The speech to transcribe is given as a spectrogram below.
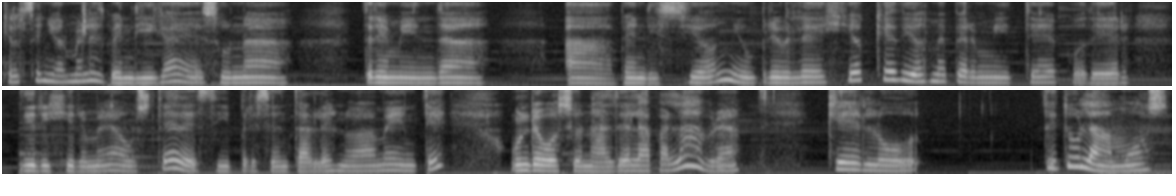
Que el Señor me les bendiga. Es una tremenda ah, bendición y un privilegio que Dios me permite poder dirigirme a ustedes y presentarles nuevamente un devocional de la palabra que lo titulamos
